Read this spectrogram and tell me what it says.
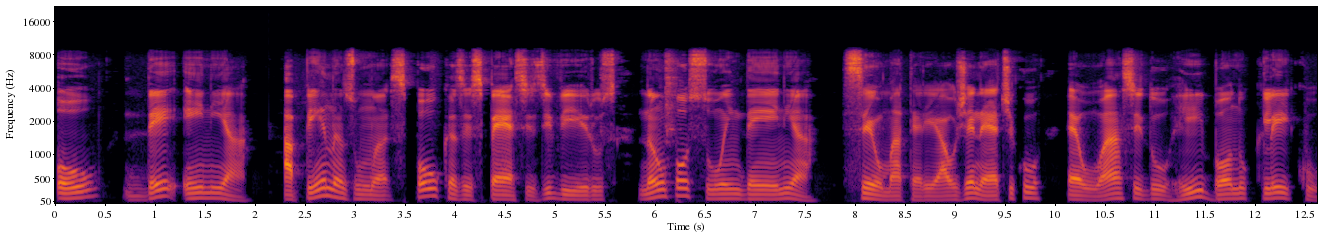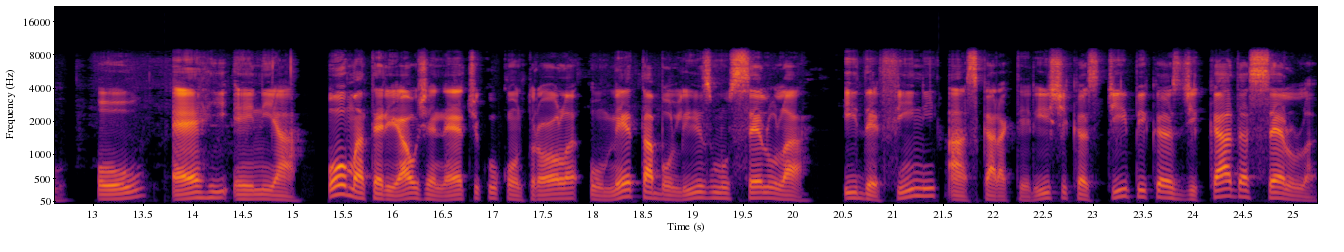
ou DNA. Apenas umas poucas espécies de vírus não possuem DNA. Seu material genético é o ácido ribonucleico ou RNA. O material genético controla o metabolismo celular e define as características típicas de cada célula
